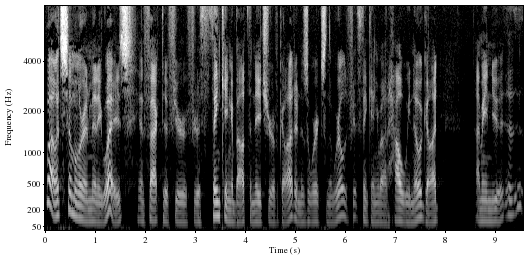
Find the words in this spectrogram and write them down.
Well, it's similar in many ways. In fact, if you're if you're thinking about the nature of God and His works in the world, if you're thinking about how we know God, I mean, you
